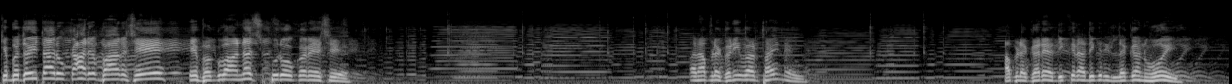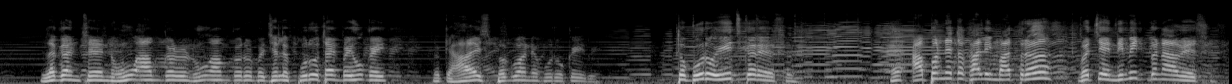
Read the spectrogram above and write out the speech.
કે બધો તારું કારભાર છે, એ ભગવાન જ પૂરો કરે છે. અને આપણે ઘણી વાર થાય ને એવું. આપણે ઘરે દીકરા દીકરી લગ્ન હોય લગ્ન છે ને હું આમ કરું હું આમ કરું, પછી છેલ્લે પૂરું થાય ને પછી હું કહી, તો કે હાશ ભગવાને પૂરું કર્યું. તો પૂરું એ જ કરે છે. આપણને તો ખાલી માત્ર વચ્ચે નિમિત્ત બનાવે છે.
